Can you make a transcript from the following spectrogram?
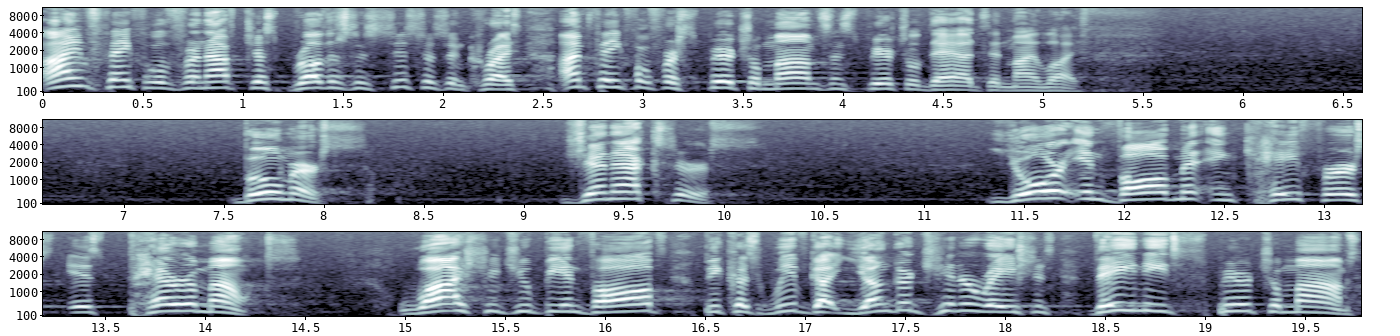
I'm thankful for not just brothers and sisters in Christ, I'm thankful for spiritual moms and spiritual dads in my life. Boomers, Gen Xers, your involvement in K First is paramount. Why should you be involved? Because we've got younger generations. They need spiritual moms.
